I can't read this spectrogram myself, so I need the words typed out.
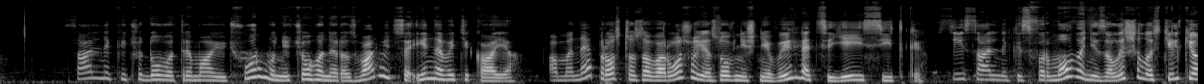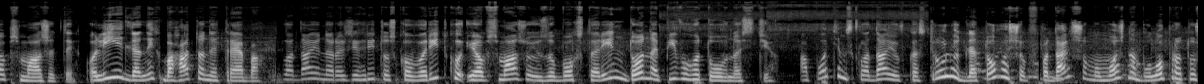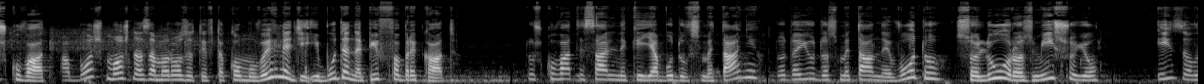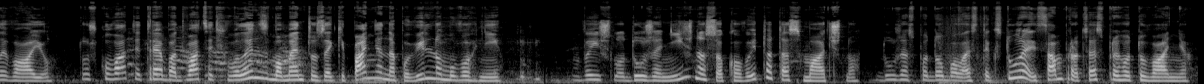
Сальники чудово тримають форму, нічого не розвалюється і не витікає. А мене просто заворожує зовнішній вигляд цієї сітки. Всі сальники сформовані, залишилось тільки обсмажити. Олії для них багато не треба. Вкладаю на розігріту сковорідку і обсмажую з обох сторін до напівготовності. А потім складаю в каструлю для того, щоб в подальшому можна було протушкувати. Або ж можна заморозити в такому вигляді і буде напівфабрикат. Тушкувати сальники я буду в сметані, додаю до сметани воду, солю, розмішую і заливаю. Тушкувати треба 20 хвилин з моменту закипання на повільному вогні. Вийшло дуже ніжно, соковито та смачно. Дуже сподобалась текстура і сам процес приготування.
